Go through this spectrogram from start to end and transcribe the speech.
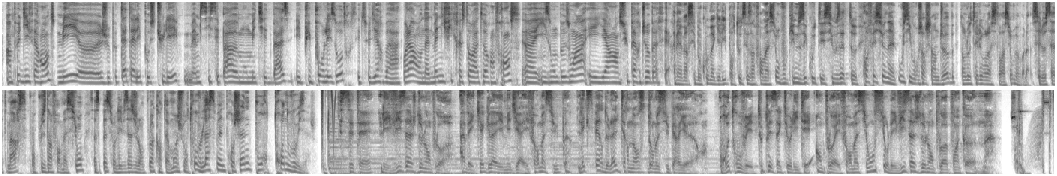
un peu différente, mais je peux peut-être aller postuler, même si c'est pas mon métier de base. Et puis pour les autres, c'est de se dire bah voilà, on a de magnifiques restaurateurs en France, ils ont besoin et il y a un super job à faire. Eh bien, merci beaucoup Magali pour toutes ces informations. Vous qui nous écoutez, si vous êtes professionnel ou si vous recherchez un job dans l'hôtellerie ou la restauration, ben voilà, c'est le 7 mars. Pour plus d'informations, ça se passe sur les visages de l'emploi. Quant à moi, je vous retrouve la semaine prochaine pour trois nouveaux visages. C'était les visages de l'emploi avec Aglaé Média et Formasup, l'expert de l'alternance dans le supérieur. Retrouvez toutes les actualités emploi et formation sur lesvisagesdelemploi.com.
